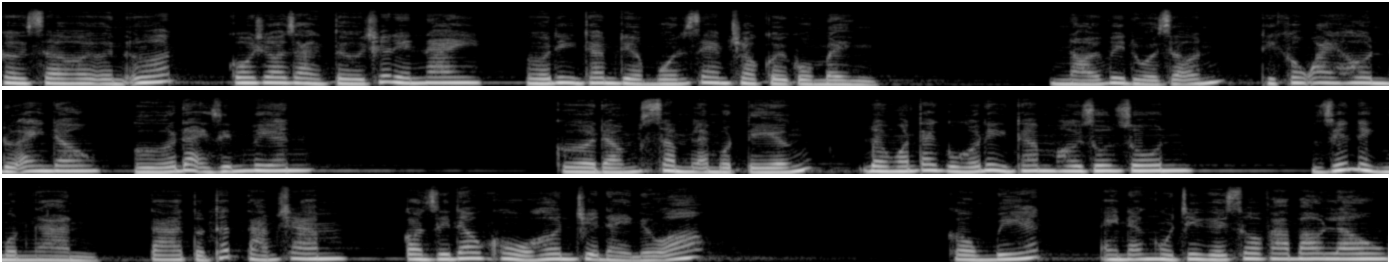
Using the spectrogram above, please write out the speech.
Khương Sơ hơi ướn ướt, Cô cho rằng từ trước đến nay, Hứa đình thâm đều muốn xem trò cười của mình. Nói về đùa giỡn Thì không ai hơn được anh đâu, Hứa đại diễn viên. Cửa đóng sầm lại một tiếng, Đầu ngón tay của hứa đình thâm hơi run run. Giết địch một ngàn, Ta tổn thất 800 Còn gì đau khổ hơn chuyện này nữa. Không biết, anh đã ngồi trên ghế sofa bao lâu,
